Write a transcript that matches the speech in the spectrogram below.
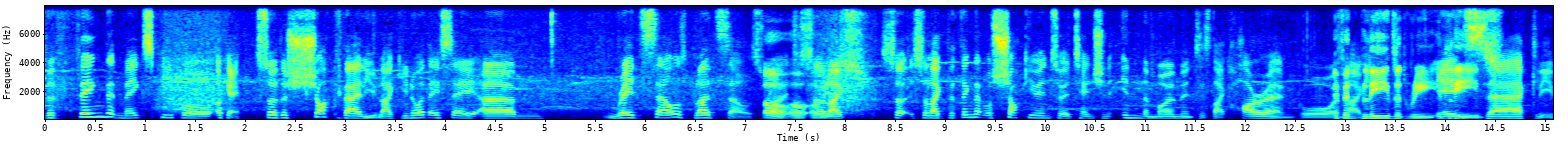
the thing that makes people okay. So the shock value, like you know what they say, um, red cells, blood cells, Oh, right? oh, so oh, like. yes. So, so like the thing that will shock you into attention in the moment is like horror and gore. If and it like, bleeds, it, re- it. Exactly.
